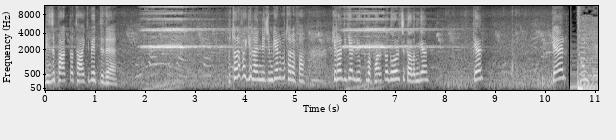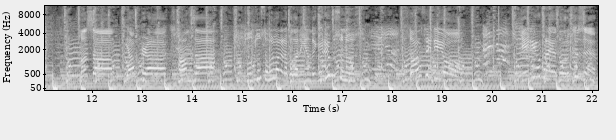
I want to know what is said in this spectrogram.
Bizi parkta takip etti de. Bu tarafa gel anneciğim gel bu tarafa. Gel hadi gel yok parka doğru çıkalım gel. Gel. Gel. Masal, Yaprak, Hamza, Tuntun Sahur var arabaların yanında görüyor musunuz? Dans ediyor. Geliyor buraya doğru kızım.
